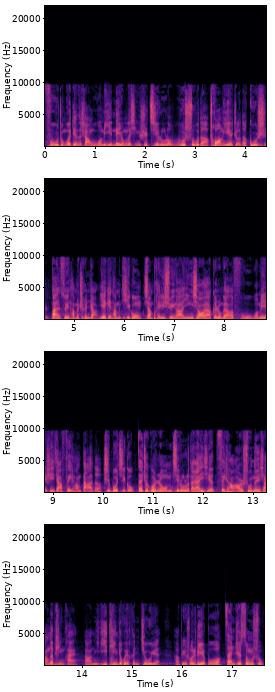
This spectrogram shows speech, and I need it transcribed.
服务中国电子商务。我们以内容的形式记录了无数的创业者的故事，伴随他们成长，也给他们提供像培训啊、营销呀各种各样的服务。我们也是一家非常大的直播机构。在这个过程中，我们记录了大家一些非常耳熟能详的品牌啊，你一听就会很久远啊，比如说裂帛、三只松鼠。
